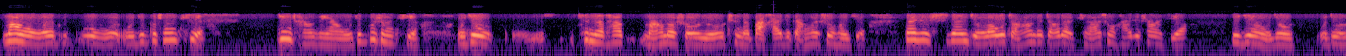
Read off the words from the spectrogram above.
骂我我也不我我我就不生气，经常这样我就不生气，我就趁着他忙的时候，有时候趁着把孩子赶快送回去。但是时间久了，我早上得早点起来送孩子上学。最近我就我就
